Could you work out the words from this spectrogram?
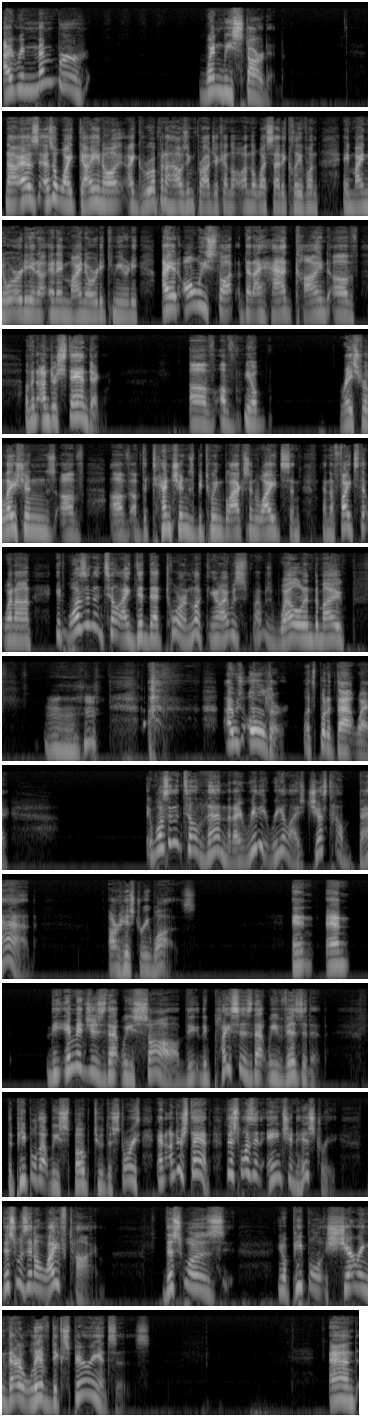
I remember when we started, now, as as a white guy, you know, I grew up in a housing project on the on the west side of Cleveland, a minority in a, in a minority community. I had always thought that I had kind of of an understanding of of you know race relations of of of the tensions between blacks and whites and and the fights that went on. It wasn't until I did that tour and look, you know, I was I was well into my mm-hmm, I was older. Let's put it that way it wasn't until then that I really realized just how bad our history was. And and the images that we saw, the, the places that we visited, the people that we spoke to, the stories, and understand this wasn't ancient history. This was in a lifetime. This was, you know, people sharing their lived experiences. And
